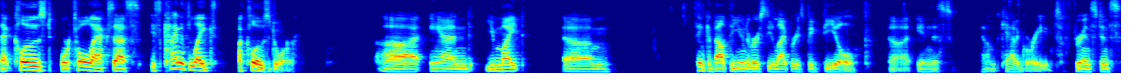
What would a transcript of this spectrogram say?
that closed or toll access is kind of like a closed door. Uh, and you might um, think about the university library's big deal uh, in this um, category. For instance,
